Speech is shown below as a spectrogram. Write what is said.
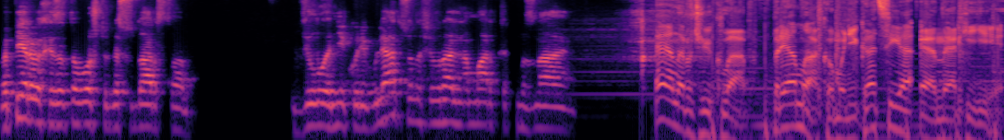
Во-первых, из-за того, что государство ввело некую регуляцию на февраль, на март, как мы знаем. Energy Club. Пряма комунікація енергії.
